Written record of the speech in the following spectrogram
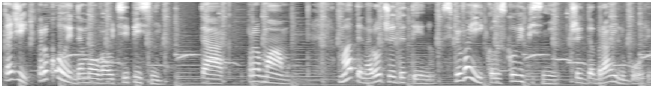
Скажіть, про кого йде мова у цій пісні? Так, про маму. Мати народжує дитину, співає їй колискові пісні, вчить добра і любові.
